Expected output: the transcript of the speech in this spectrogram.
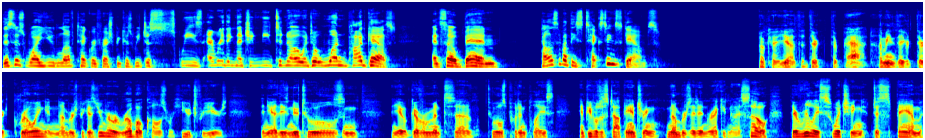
This is why you love Tech Refresh because we just squeeze everything that you need to know into one podcast. And so, Ben, tell us about these texting scams. Okay, yeah, they're they're bad. I mean, they're they're growing in numbers because you remember robocalls were huge for years. Then you had these new tools and, and you know government uh, tools put in place, and people just stopped answering numbers they didn't recognize. So they're really switching to spam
